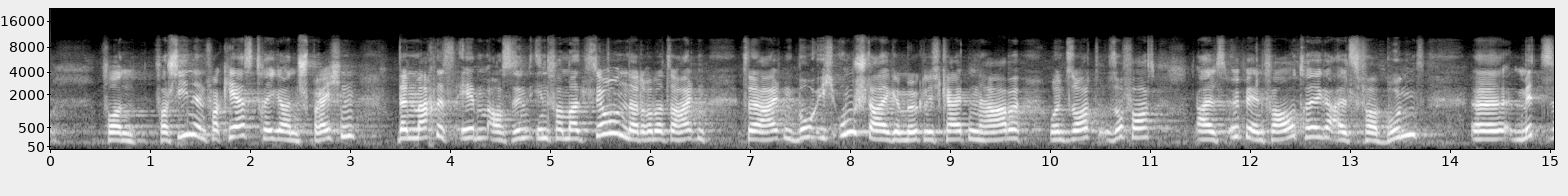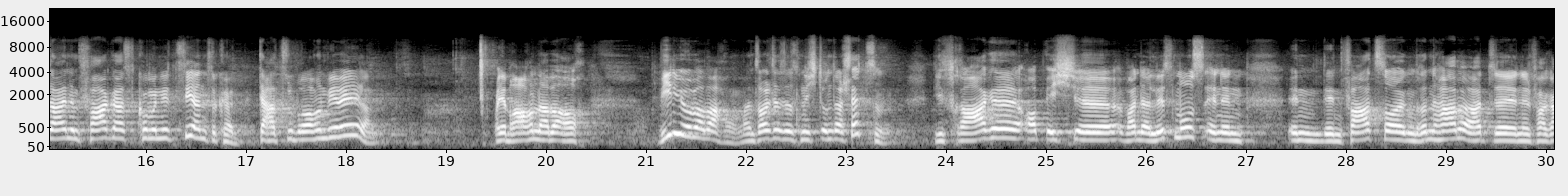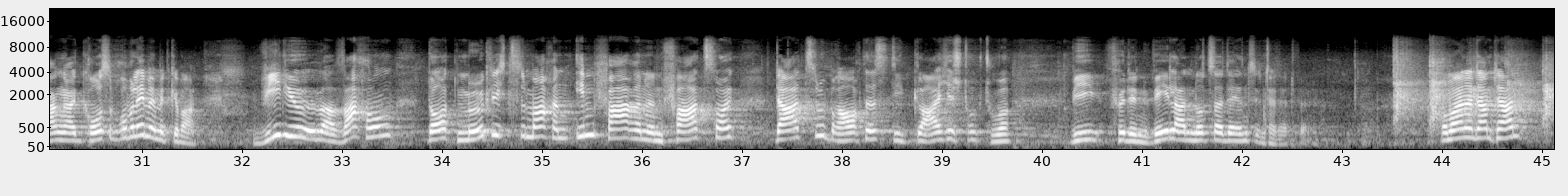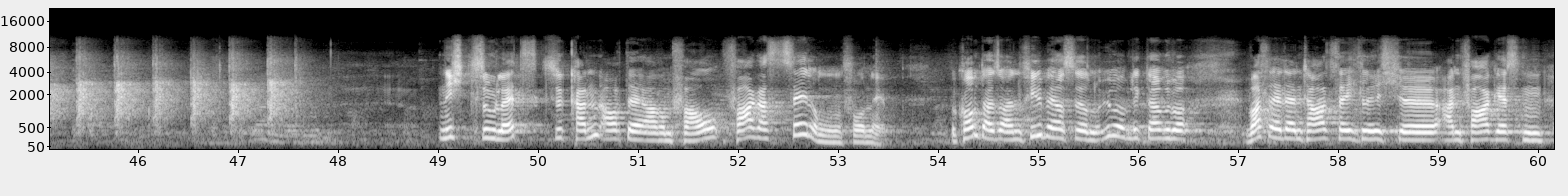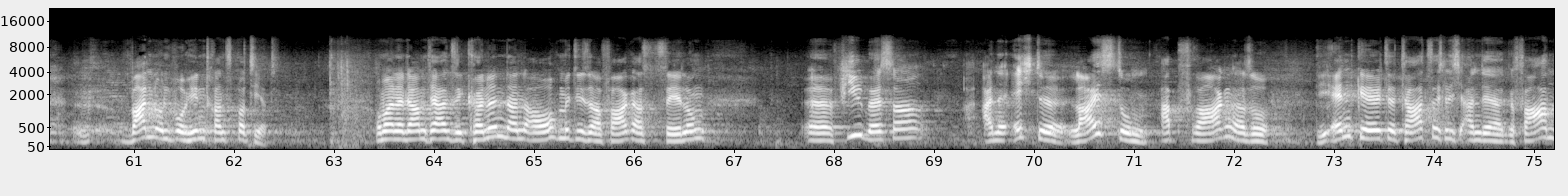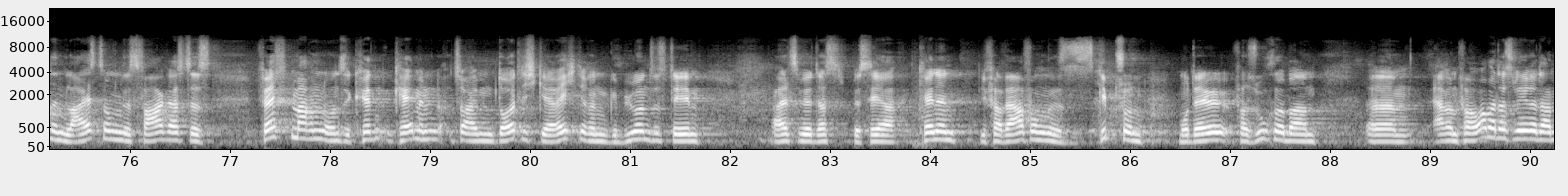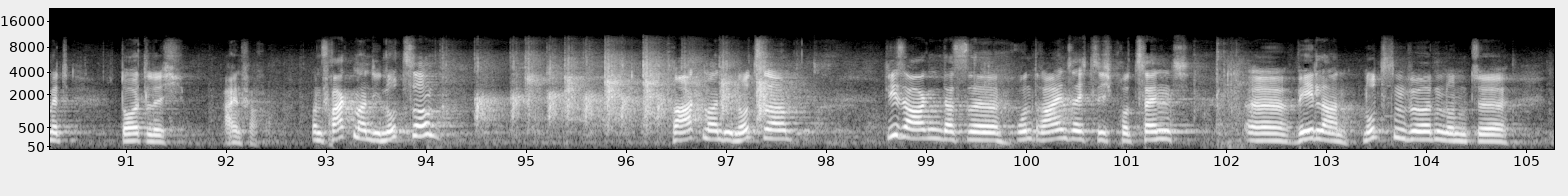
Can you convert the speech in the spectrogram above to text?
von verschiedenen Verkehrsträgern sprechen, dann macht es eben auch Sinn, Informationen darüber zu erhalten, wo ich Umsteigemöglichkeiten habe und sofort als ÖPNV-Träger, als Verbund äh, mit seinem Fahrgast kommunizieren zu können. Dazu brauchen wir WLAN. Wir brauchen aber auch Videoüberwachung. Man sollte das nicht unterschätzen. Die Frage, ob ich äh, Vandalismus in den Fahrzeugen drin habe, hat in der Vergangenheit große Probleme mitgemacht. Videoüberwachung dort möglich zu machen im fahrenden Fahrzeug, dazu braucht es die gleiche Struktur wie für den WLAN-Nutzer, der ins Internet will. Meine Damen und Herren, nicht zuletzt kann auch der RMV Fahrgastzählungen vornehmen bekommt also einen viel besseren Überblick darüber, was er denn tatsächlich äh, an Fahrgästen wann und wohin transportiert. Meine Damen und Herren, Sie können dann auch mit dieser Fahrgastzählung äh, viel besser eine echte Leistung abfragen, also die Entgelte tatsächlich an der gefahrenen Leistung des Fahrgastes festmachen, und Sie kämen zu einem deutlich gerechteren Gebührensystem als wir das bisher kennen. Die Verwerfung, es gibt schon Modellversuche beim ähm, RMV, aber das wäre damit deutlich einfacher. Und fragt man die Nutzer, fragt man die Nutzer, die sagen, dass äh, rund 63% äh, WLAN nutzen würden und äh,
